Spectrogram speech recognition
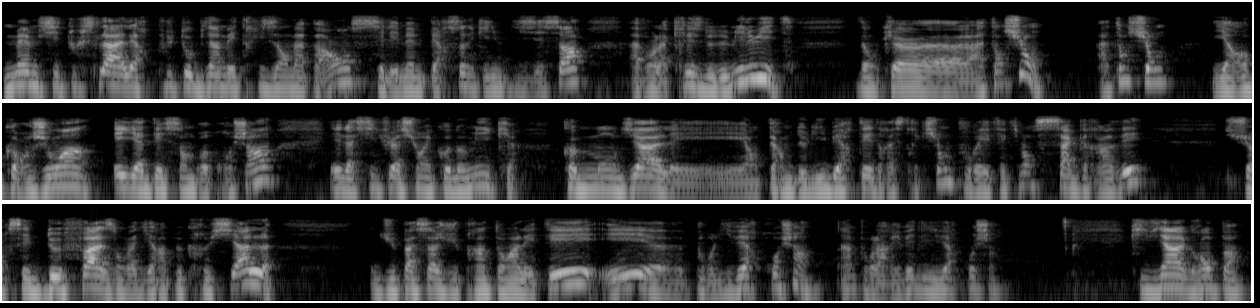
Même si tout cela a l'air plutôt bien maîtrisé en apparence, c'est les mêmes personnes qui nous disaient ça avant la crise de 2008. Donc euh, attention, attention. Il y a encore juin et il y a décembre prochain, et la situation économique comme mondiale et en termes de liberté de restriction pourrait effectivement s'aggraver sur ces deux phases, on va dire, un peu cruciales du passage du printemps à l'été et euh, pour l'hiver prochain, hein, pour l'arrivée de l'hiver prochain, qui vient à grands pas.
